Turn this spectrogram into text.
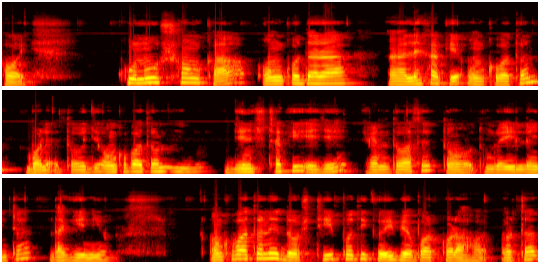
হয়। কোনো সংখ্যা অঙ্ক দ্বারা লেখাকে অঙ্কপাতন বলে। তো ওই যে অঙ্কপাতন জিনিসটা কি? এই যে এখানে তো আছে। তো তোমরা এই লাইনটা দাগিয়ে নিও। অঙ্কপাতনে দশটি প্রতীকই ব্যবহার করা হয়। অর্থাৎ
